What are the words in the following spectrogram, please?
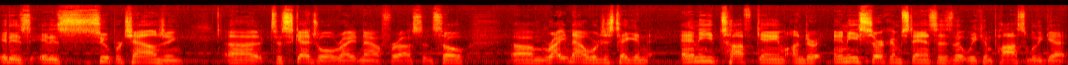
it is it is super challenging uh, to schedule right now for us. And so um, right now we're just taking any tough game under any circumstances that we can possibly get.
